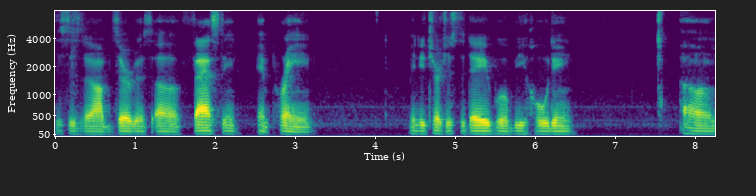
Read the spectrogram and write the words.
This is an observance of fasting and praying. Many churches today will be holding, um,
